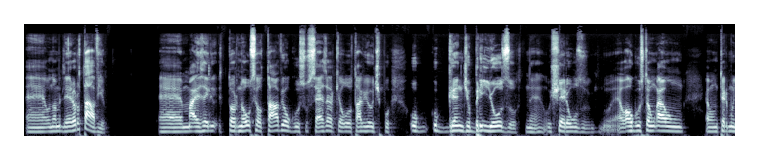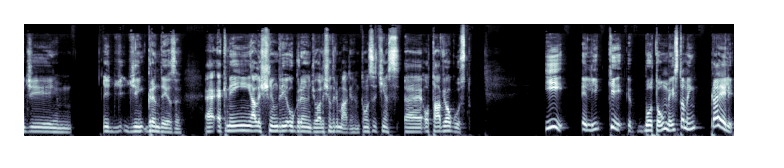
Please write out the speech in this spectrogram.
É, o nome dele era Otávio. É, mas ele tornou-se Otávio Augusto César, que é o Otávio, tipo, o, o grande, o brilhoso, né? O cheiroso. É, Augusto é um, é um, é um termo de, de, de grandeza. É, é, que nem Alexandre o Grande, ou Alexandre Magno. Então você tinha é, Otávio Augusto. E ele que botou um mês também para ele.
